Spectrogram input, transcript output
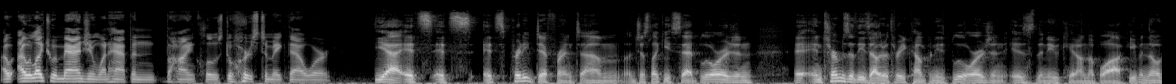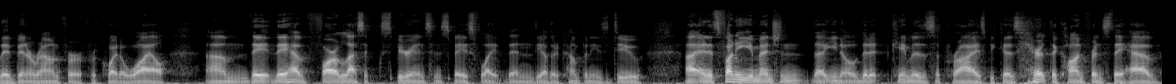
I, I would like to imagine what happened behind closed doors to make that work. Yeah, it's it's it's pretty different. Um, just like you said, Blue Origin in terms of these other three companies, Blue Origin is the new kid on the block, even though they've been around for, for quite a while. Um, they, they have far less experience in spaceflight than the other companies do. Uh, and it's funny you mentioned that, you know, that it came as a surprise because here at the conference they have,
